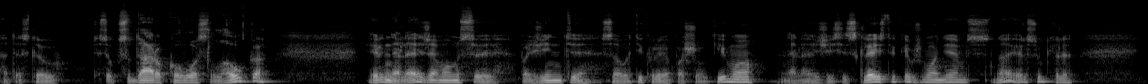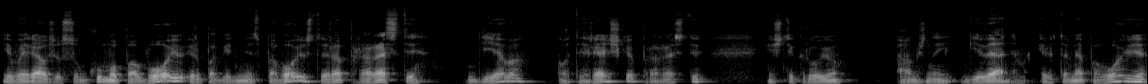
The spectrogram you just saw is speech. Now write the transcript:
na, tiesiog, tiesiog sudaro kovos lauką ir neleidžia mums pažinti savo tikrojo pašaukimo, neleidžia įsiskleisti kaip žmonėms, na ir sukelia įvairiausių sunkumų, pavojų ir pagrindinis pavojus tai yra prarasti Dievą, o tai reiškia prarasti iš tikrųjų amžinai gyvenimą. Ir tame pavojuje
